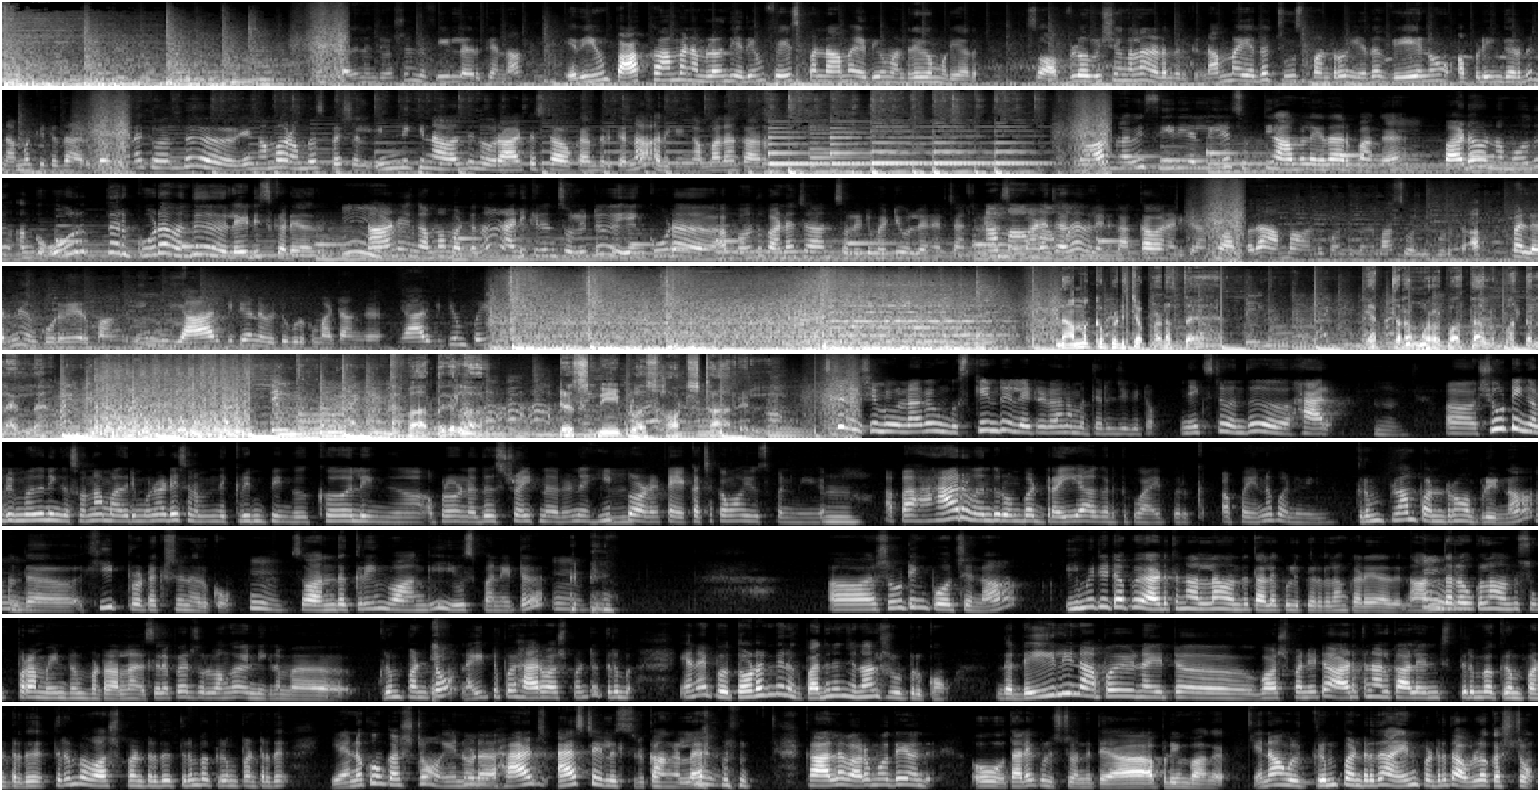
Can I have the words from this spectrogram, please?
பதினஞ்சு வருஷம் இந்த ஃபீல்டில் இருக்கேன்னா எதையும் பார்க்காம நம்மள வந்து எதையும் ஃபேஸ் பண்ணாம எதையும் வந்துடவே முடியாது. ஸோ அவ்வளோ விஷயங்கள்லாம் நடந்திருக்கு. நம்ம எதை சூஸ் பண்ணுறோம் எதை வேணும் அப்படிங்கிறது நம்ம கிட்ட தான் இருக்கு. எனக்கு வந்து எங்கள் அம்மா ரொம்ப ஸ்பெஷல் இன்னைக்கு நான் வந்து ஒரு ஆர்டிஸ்டாக உட்காந்துருக்கேன்னா அதுக்கு எங்கள் அம்மா தான் காரணம். நார்மலாகவே சீரியல்லையே சுற்றி ஆம்பளைங்க தான் இருப்பாங்க. படம்னும் போது அங்கே ஒருத்தர் கூட வந்து லேடிஸ் கிடையாது. நானும் எங்க அம்மா மட்டும்தான் நடிக்கிறேன்னு சொல்லிட்டு என் கூட அப்ப வந்து வனஜான்னு சொல்லிட்டு மெட்டி உள்ள நடிச்சாங்க வனஜா. தான் அதுல எனக்கு அக்காவா நடிக்கிறாங்க. ஸோ அப்பதான் அம்மா வந்து கொஞ்சம் கொஞ்சமா சொல்லி கொடுத்து அப்பல இருந்து என் கூடவே இருப்பாங்க. எங்க யார்கிட்டயும் என்னை விட்டு கொடுக்க மாட்டாங்க. யார்கிட்டயும் போய் நமக்கு பிடிச்ச படத்தை எத்தனை முறை பார்த்தாலும் பத்தல இல்ல? பார்த்துக்கலாம். டிஸ்னி பிளஸ் ஹாட் ஸ்டாரில் நெக்ஸ்ட் விஷயம் இவ்வளோ நேரம் உங்கள் ஸ்கின் ரிலேட்டடாக நம்ம தெரிஞ்சுக்கிட்டோம். நெக்ஸ்ட் வந்து ஹேர். ஷூட்டிங் அப்படிங்கும்போது நீங்கள் சொன்ன மாதிரி முன்னாடியே சொன்ன இந்த கிரிம்பிங்கு கேர்லிங்கு அப்புறம் என்னது ஸ்ட்ரைட்னர்னு ஹீட் ப்ராடக்ட்டை எக்கச்சக்கமாக யூஸ் பண்ணுவீங்க. அப்போ ஹேர் வந்து ரொம்ப ட்ரை ஆகிறதுக்கு வாய்ப்பு இருக்குது அப்போ என்ன பண்ணுவீங்க? கிரிம்ப்லாம் பண்றோம் அப்படின்னா அந்த ஹீட் ப்ரொடெக்ஷன் இருக்கும். ஸோ அந்த க்ரீம் வாங்கி யூஸ் பண்ணிட்டு ம். ஷூட்டிங் போச்சுன்னா இமீடியட்டாக போய் அடுத்த நாள்லாம் வந்து தலை குளிக்கிறதுலாம் கிடையாது. நான் அந்த. அளவுக்குலாம் வந்து சூப்பராக மெயின்டைன் பண்ணுறாலாம் சில பேர் சொல்லுவாங்க இன்னைக்கு நம்ம க்ரிம் பண்ணிட்டோம் நைட்டு போய் ஹேர் வாஷ் பண்ணிட்டு திரும்ப ஏன்னா இப்போ தொடர்ந்து எனக்கு பதினஞ்சு நாள் ஷூட் இருக்கும். இந்த டெய்லி நான் போய் நைட்டு வாஷ் பண்ணிட்டு அடுத்த நாள் காலை எழுந்துச்சு திரும்ப க்ரிம் பண்ணுறது திரும்ப வாஷ் பண்ணுறது திரும்ப க்ரிம் பண்ணுறது எனக்கும் கஷ்டம். என்னோட ஹேர் ஹேர் ஸ்டைலிஸ்ட் இருக்காங்கல்ல. காலைல வரும்போதே வந்து ஓ தலை குளிச்சுட்டு வந்துட்டியா? அப்படிம்பாங்க. ஏன்னா அவங்களுக்கு க்ரிம் பண்ணுறது அயன் பண்ணுறது அவ்வளோ கஷ்டம்.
